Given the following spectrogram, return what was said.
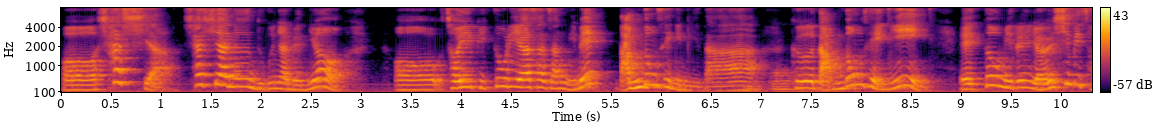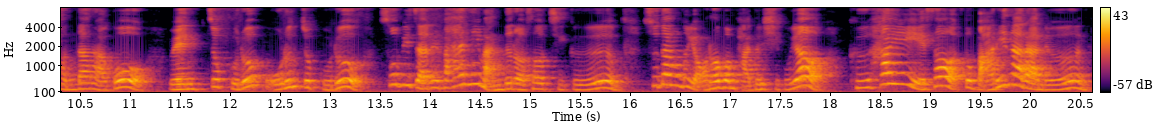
어, 샤시아. 샤시아는 누구냐면요. 어, 저희 빅토리아 사장님의 남동생입니다. 어, 그 남동생이 애터미를 열심히 전달하고 왼쪽 그룹, 오른쪽 그룹 소비자를 많이 만들어서 지금 수당도 여러 번 받으시고요. 그 하위에서 또 마리나라는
